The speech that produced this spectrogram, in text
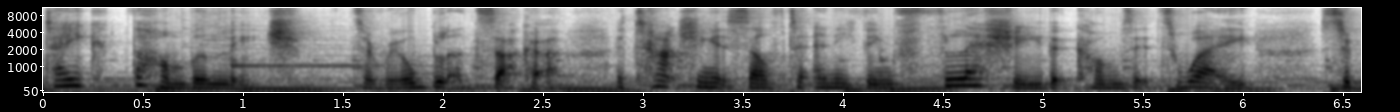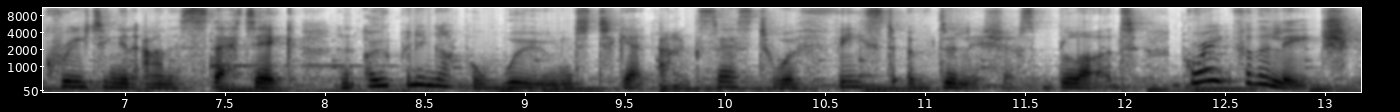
Take the humble leech. It's a real bloodsucker, attaching itself to anything fleshy that comes its way, secreting an anaesthetic and opening up a wound to get access to a feast of delicious blood. Great for the leech,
